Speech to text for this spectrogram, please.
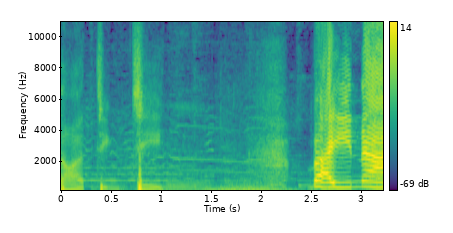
รอดจริงๆ ไปนะ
